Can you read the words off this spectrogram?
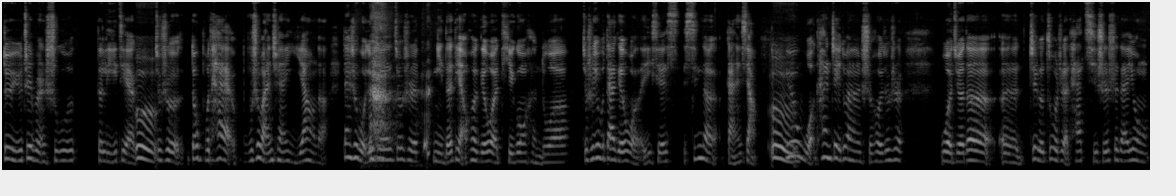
对于这本书的理解，嗯，就是都不太不是完全一样的。但是我就觉得，就是你的点会给我提供很多，就是又带给我了一些新的感想。嗯，因为我看这段的时候，就是我觉得，呃，这个作者他其实是在用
